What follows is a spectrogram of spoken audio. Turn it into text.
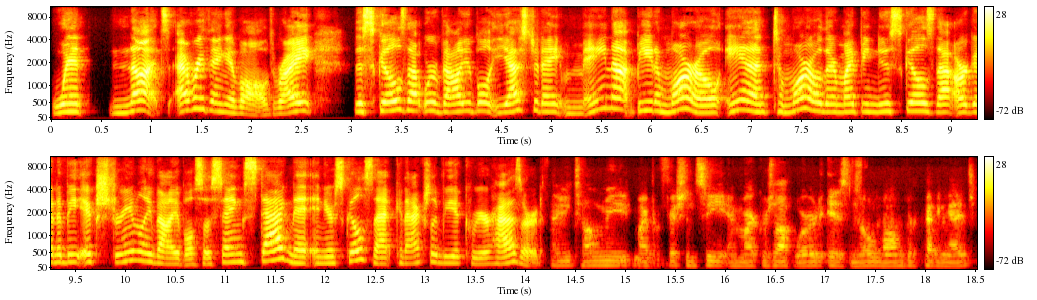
went nuts. Everything evolved right the skills that were valuable yesterday may not be tomorrow and tomorrow there might be new skills that are going to be extremely valuable. So staying stagnant in your skill set can actually be a career hazard. Are you telling me my proficiency in microsoft word is no longer cutting edge?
